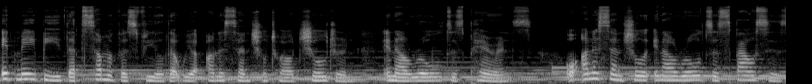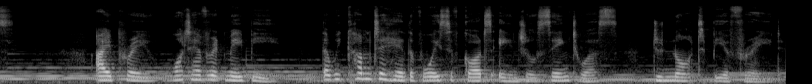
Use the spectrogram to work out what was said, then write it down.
It may be that some of us feel that we are unessential to our children in our roles as parents, or unessential in our roles as spouses. I pray, whatever it may be, that we come to hear the voice of God's angel saying to us, Do not be afraid.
